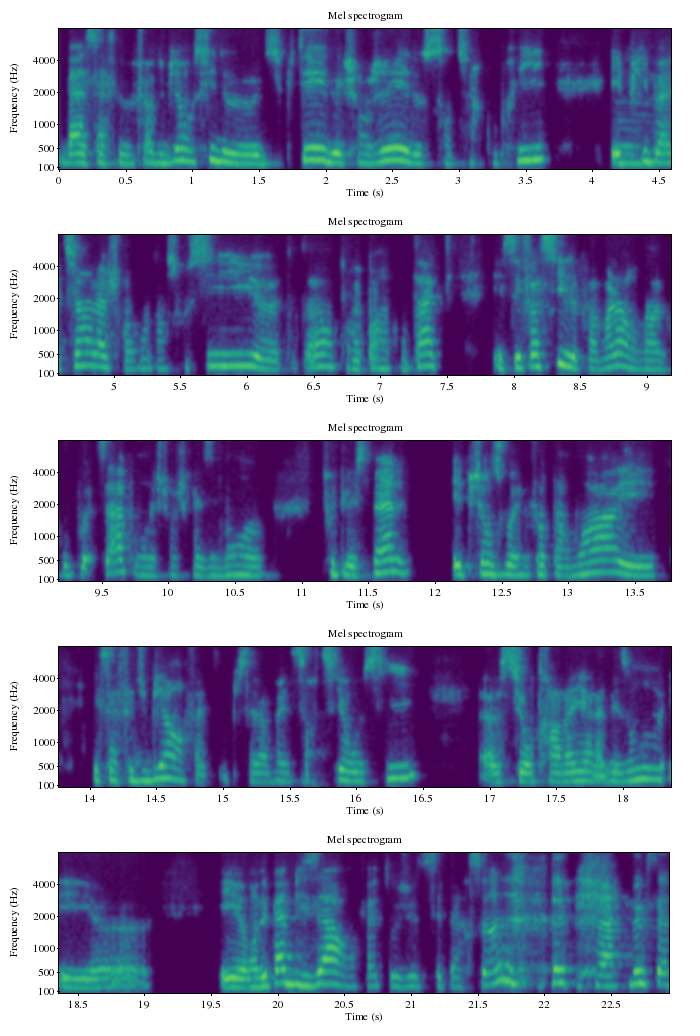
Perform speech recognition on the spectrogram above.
bah, ça fait me faire du bien aussi de discuter, d'échanger, de se sentir compris. Et puis, mmh. bah, tiens, là, je rencontre un souci, euh, on ne pourrait pas un contact. Et c'est facile. Enfin, voilà, on a un groupe WhatsApp, on échange quasiment euh, toutes les semaines. Et puis, on se voit une fois par mois et, et, ça fait du bien, en fait. Et puis, ça permet de sortir aussi euh, si on travaille à la maison. Et, et on n'est pas bizarre en fait aux yeux de ces personnes. Donc ça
